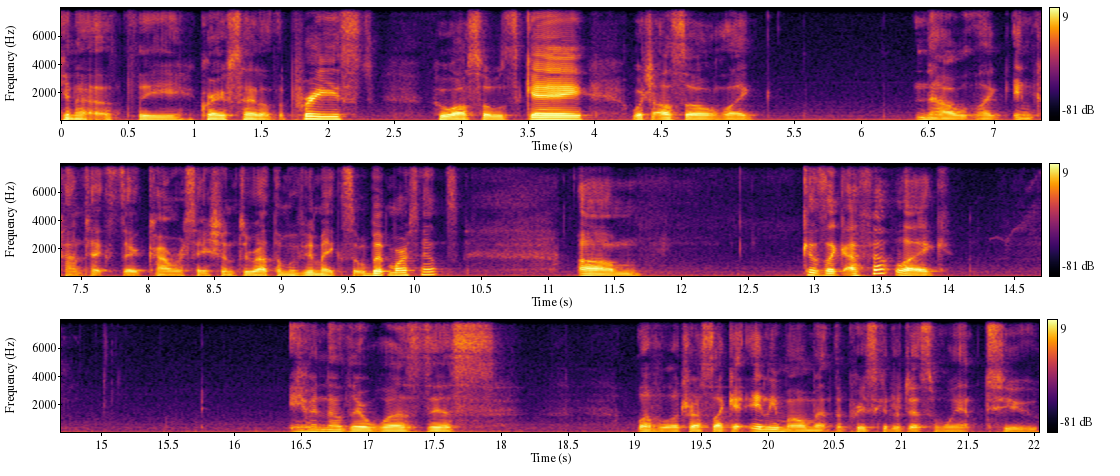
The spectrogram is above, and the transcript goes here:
you know, at the gravesite of the priest who also was gay, which also, like, now like in context their conversation throughout the movie makes a bit more sense um because like i felt like even though there was this level of trust like at any moment the priest could have just went to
